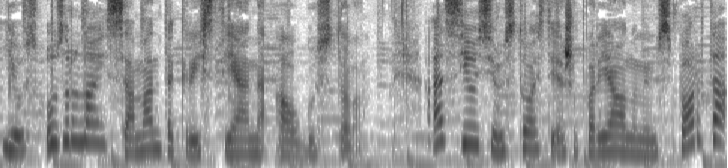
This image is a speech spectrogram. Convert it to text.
Jūs uzrunāja Samanta Kristiāna Augustova. Es jūs jums stostīšu par jaunumiem sportā,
